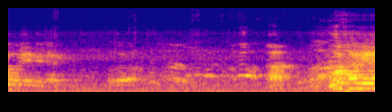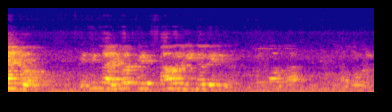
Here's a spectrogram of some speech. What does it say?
ಒಮ್ಮೆ ಎಂ ಎಲ್ ಮೂರು ಸಾರಿ ಏನಾಯ್ತು ಇತ್ತಿದ್ರ ಐವತ್ತೆಂಟು ಸಾವಿರ ಲೀಡಲ್ಲಿ ಇದ್ದಿದ್ರು ಎರಡು ಸಾವಿರದ ಹದಿಮೂರರಲ್ಲಿ.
